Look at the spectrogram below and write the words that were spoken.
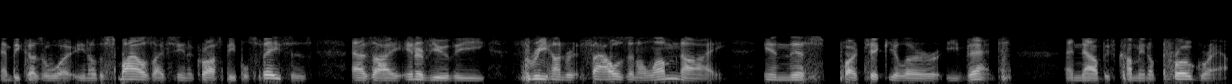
and because of what you know the smiles I've seen across people's faces as I interview the 300,000 alumni in this particular event and now becoming a program.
